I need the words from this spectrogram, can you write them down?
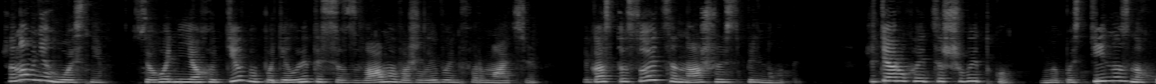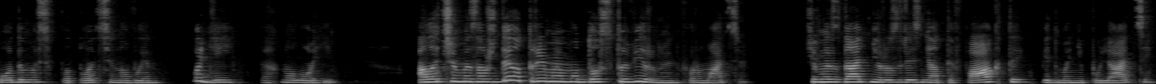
Шановні гості, сьогодні я хотів би поділитися з вами важливою інформацією, яка стосується нашої спільноти. Життя рухається швидко, і ми постійно знаходимося в потоці новин, подій, технологій. Але чи ми завжди отримуємо достовірну інформацію? Чи ми здатні розрізняти факти від маніпуляцій?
